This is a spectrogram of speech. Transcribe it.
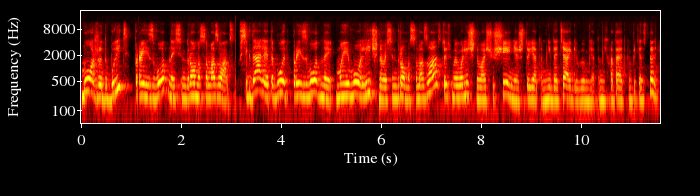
может быть производной синдрома самозванца. Всегда ли это будет производной моего личного синдрома самозванца, то есть моего личного ощущения, что я там не дотягиваю, у меня там не хватает компетенции?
